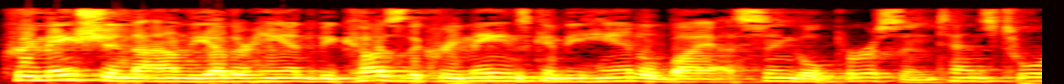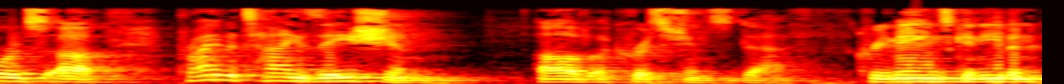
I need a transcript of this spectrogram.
Cremation, on the other hand, because the cremains can be handled by a single person, tends towards a privatization of a Christian's death. Cremains can even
